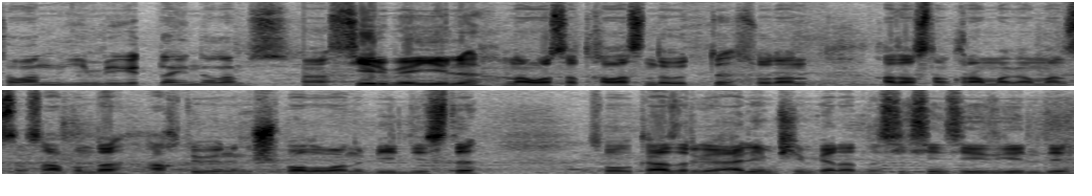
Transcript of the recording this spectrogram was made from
Соған еңбек етіп дайындаламыз. Сербия елі новосад қаласында өтті. Содан қазақстан құрама командасының сапында ақтөбенің үш балуаны белдесті. Сол қазіргі әлем чемпионатында 88 елде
